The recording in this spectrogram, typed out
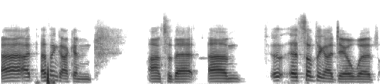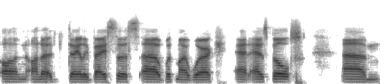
Uh, I, I, think I can answer that. Um, it's something I deal with on on a daily basis uh, with my work at Asbuilt. Um,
